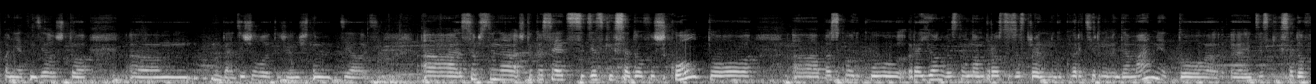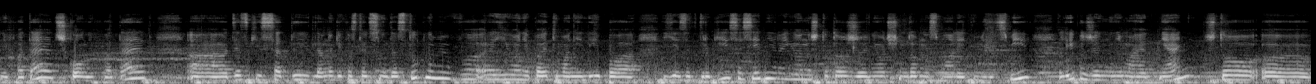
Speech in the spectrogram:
понятное дело, что ну, да, тяжело это женщинам делать. А, собственно, что касается детских садов и школ, то а, поскольку район в основном просто застроен многоквартирными домами, то э, детских садов не хватает, школ не хватает. А, детские сады для многих остаются недоступными в районе, поэтому они либо ездят в другие соседние районы, что тоже не очень удобно с малолетними детьми, либо же нанимают нянь, что э,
